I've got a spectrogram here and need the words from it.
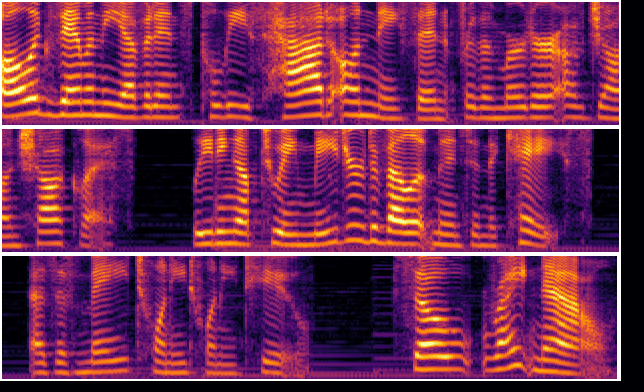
I'll examine the evidence police had on Nathan for the murder of John Chakalos, leading up to a major development in the case as of May 2022. So, right now,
